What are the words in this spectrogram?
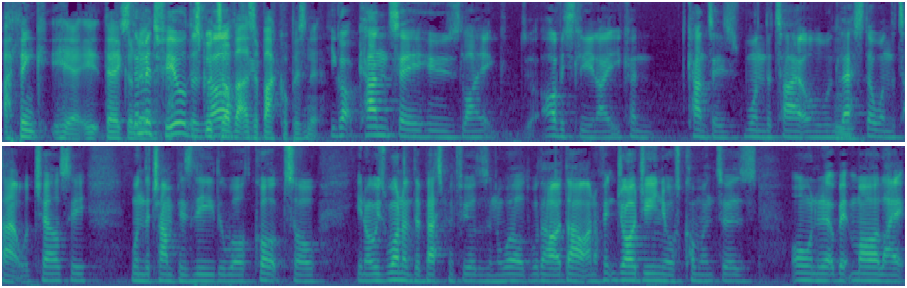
I think yeah, it, they're the going to midfield It's good to have that as a backup, isn't it? You got Kante, who's like obviously like you can. Kante's won the title with mm. Leicester, won the title with Chelsea, won the Champions League, the World Cup. So you know he's one of the best midfielders in the world without a doubt. And I think Jorginho's come into his own a little bit more. Like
